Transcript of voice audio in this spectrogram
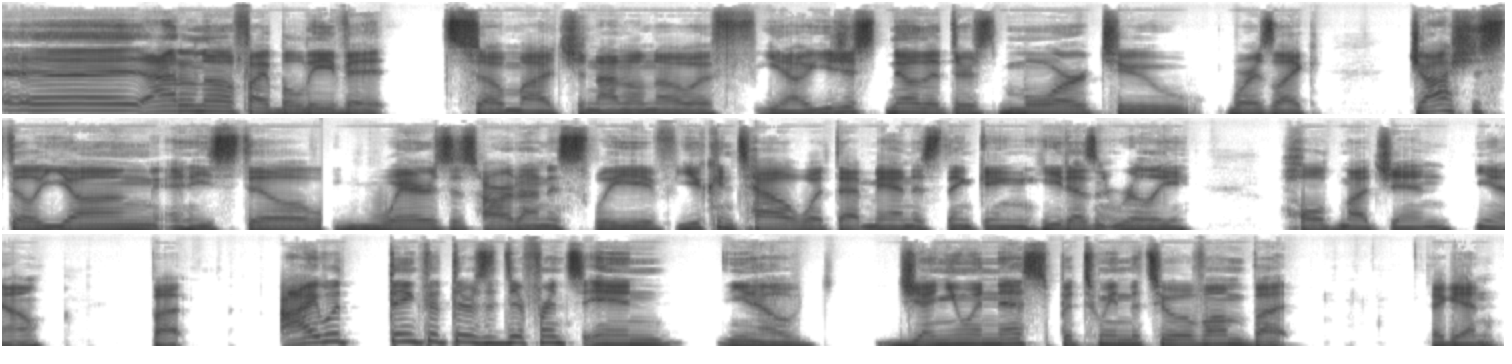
uh, I don't know if I believe it so much and I don't know if, you know, you just know that there's more to whereas like Josh is still young and he still wears his heart on his sleeve. You can tell what that man is thinking. He doesn't really hold much in, you know. But I would think that there's a difference in, you know, genuineness between the two of them. But again,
